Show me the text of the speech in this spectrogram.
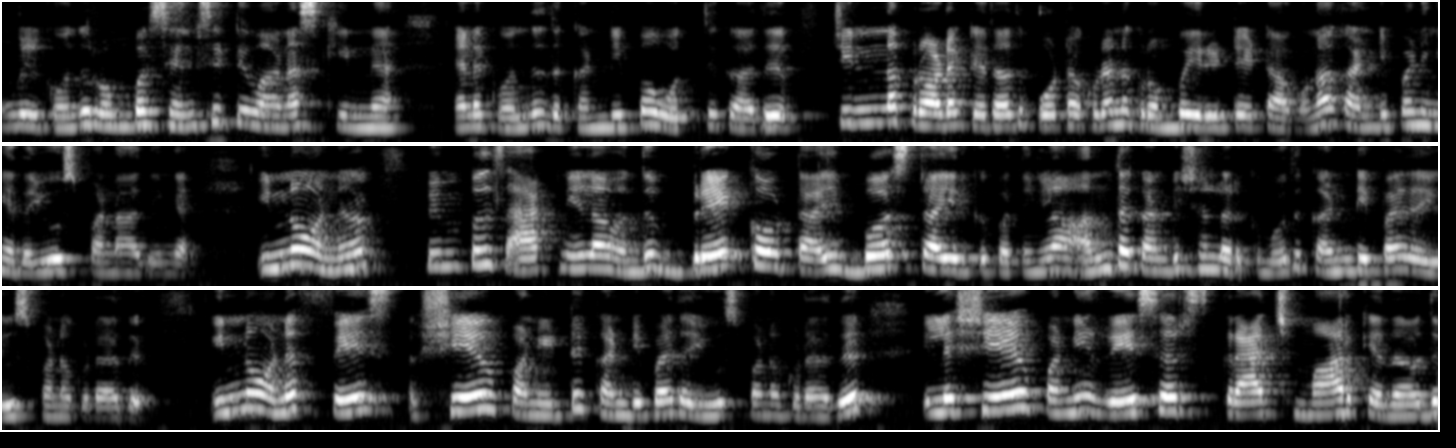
உங்களுக்கு வந்து ரொம்ப சென்சிட்டிவான ஸ்கின்னு எனக்கு வந்து இது கண்டிப்பாக ஒத்துக்காது. சின்ன ப்ராடக்ட் ஏதாவது போட்டால் கூட எனக்கு ரொம்ப இரிட்டேட் ஆகும்னா கண்டிப்பாக நீங்கள் இதை யூஸ் பண்ணாதீங்க. இன்னொன்று பிம்பிள்ஸ் ஆக்னிலாம் வந்து பிரேக் அவுட் ஆகி பர்ஸ்ட் ஆகிருக்கு பார்த்தீங்களா அந்த கண்டிஷனில் இருக்கும்போது கண்டிப்பாக இதை யூஸ் பண்ணக்கூடாது. இன்னொன்று ஃபேஸ் ஷேவ் பண்ணிவிட்டு கண்டிப்பாக இதை யூஸ் பண்ணக்கூடாது. இல்லை ஷேவ் பண்ணி ரேசர் ஸ்க்ராட்ச் மார்க் ஏதாவது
